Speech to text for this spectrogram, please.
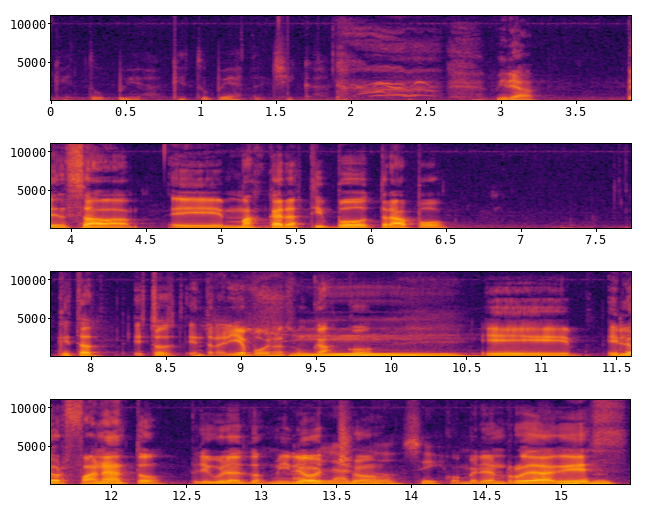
Qué estúpida, qué estúpida esta chica. Mira, pensaba, eh, máscaras tipo trapo. Que esta, esto entraría porque no es un casco. Eh, el Orfanato, película del 2008, Hablando, sí. con Belén Rueda, que Ujú. es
